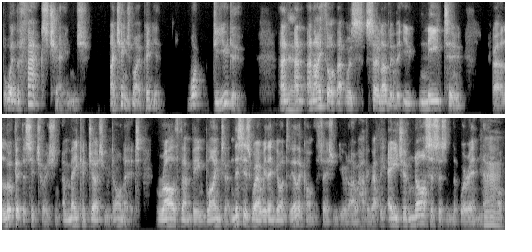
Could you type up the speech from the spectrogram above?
but when the facts change, I change my opinion. What do you do? And, yeah. and, and I thought that was so lovely that you need to uh, look at the situation and make a judgment on it rather than being blind to it. And this is where we then go on to the other conversation you and I were having about the age of narcissism that we're in now mm.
